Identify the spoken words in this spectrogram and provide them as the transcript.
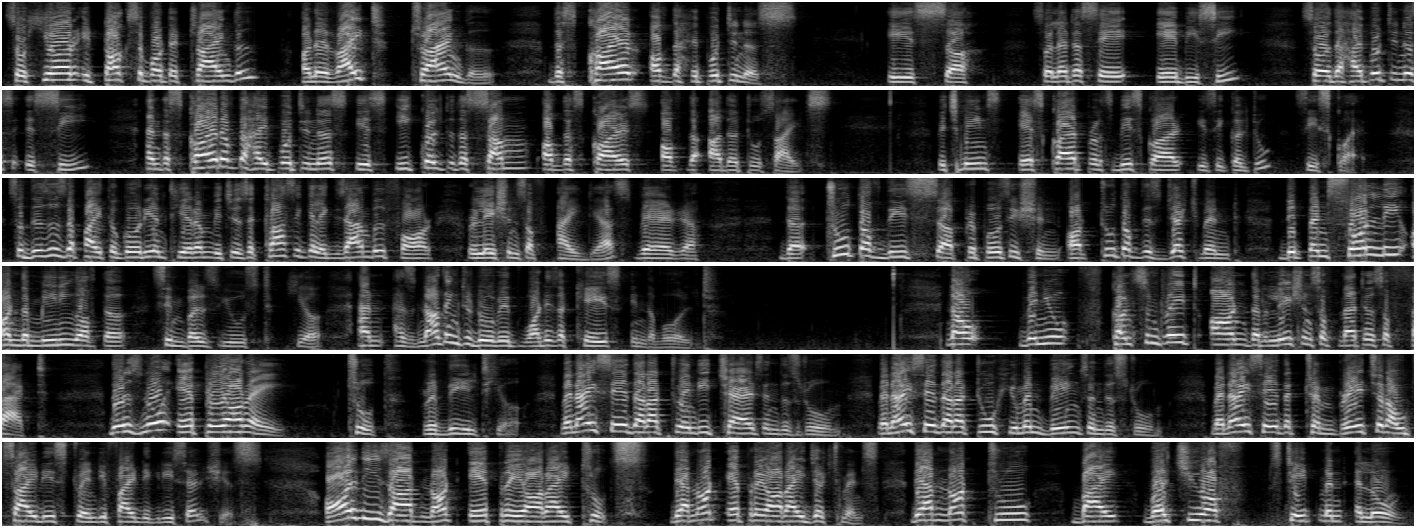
So, here it talks about a triangle on a right triangle the square of the hypotenuse is uh, so let us say ABC. So, the hypotenuse is C and the square of the hypotenuse is equal to the sum of the squares of the other two sides which means a square plus b square is equal to c square. So, this is the Pythagorean theorem which is a classical example for relations of ideas where uh, the truth of this uh, proposition or truth of this judgment depends solely on the meaning of the symbols used here and has nothing to do with what is the case in the world. Now, when you concentrate on the relations of matters of fact there is no a priori truth revealed here when I say there are 20 chairs in this room when I say there are 2 human beings in this room when I say the temperature outside is 25 degree Celsius all these are not a priori truths. They are not a priori judgments. They are not true by virtue of statement alone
